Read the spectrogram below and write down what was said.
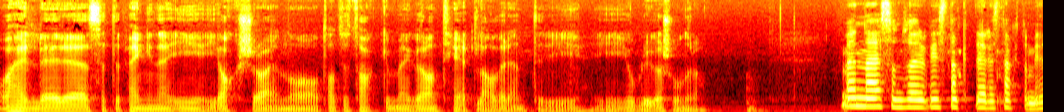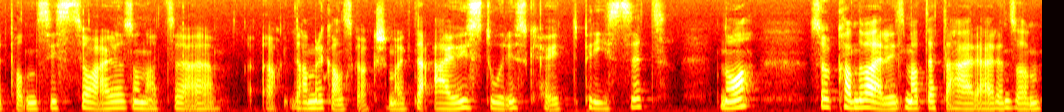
å heller eh, sette pengene i, i aksjer enn å ta til takke med garantert lave renter i, i obligasjoner. Men som snakket, dere snakket om på den sist, så er det jo sånn at det amerikanske aksjemarkedet er jo historisk høyt priset nå. Så kan det være liksom at dette her er en sånn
